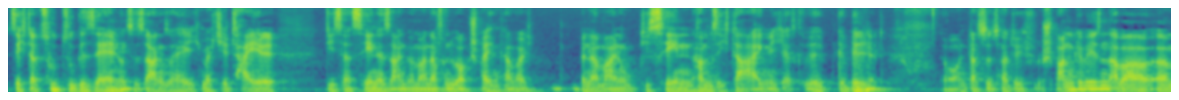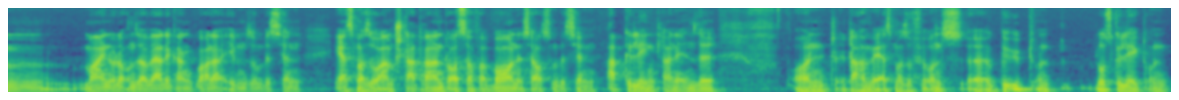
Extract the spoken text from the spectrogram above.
sich dazu zu gesellen mhm. und zu sagen, so, hey, ich möchte hier Teil dieser Szene sein, wenn man davon überhaupt sprechen kann, weil ich bin der Meinung, die Szenen haben sich da eigentlich erst gebildet. Mhm. So, und das ist natürlich spannend gewesen, aber ähm, mein oder unser Werdegang war da eben so ein bisschen erstmal so am Stadtrand, Ostdorfer Born ist ja auch so ein bisschen abgelegen, kleine Insel. Und da haben wir erstmal so für uns äh, geübt und losgelegt und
